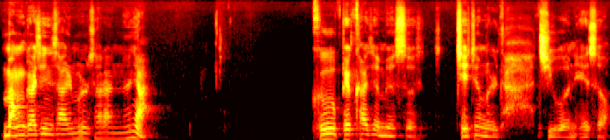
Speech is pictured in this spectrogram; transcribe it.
망가진 삶을 살았느냐? 그 백화점에서 재정을 다 지원해서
